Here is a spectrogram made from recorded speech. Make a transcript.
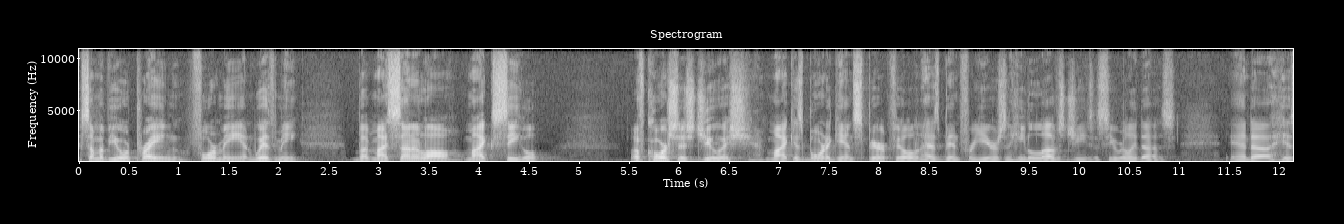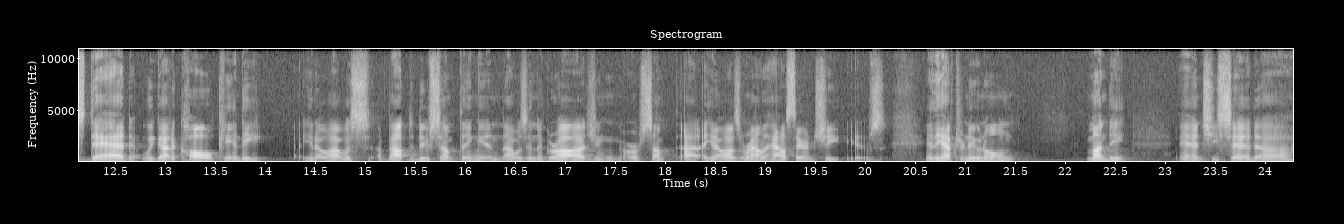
some of you are praying for me and with me but my son in law, Mike Siegel, of course, is Jewish. Mike is born again, spirit filled, and has been for years, and he loves Jesus. He really does. And uh, his dad, we got a call, Candy. You know, I was about to do something, and I was in the garage, and or some, I, you know, I was around the house there, and she, it was in the afternoon on Monday, and she said uh,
